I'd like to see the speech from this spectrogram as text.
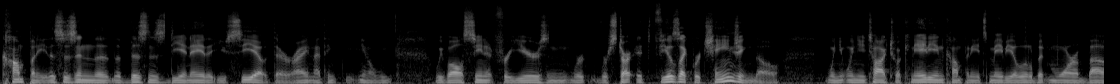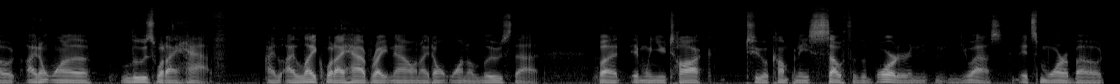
company. This is in the, the business DNA that you see out there, right? And I think you know we we've all seen it for years, and we're we're start. It feels like we're changing though. When you, when you talk to a Canadian company, it's maybe a little bit more about I don't want to lose what I have. I, I like what I have right now, and I don't want to lose that. But and when you talk to a company south of the border in the, in the U.S., it's more about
